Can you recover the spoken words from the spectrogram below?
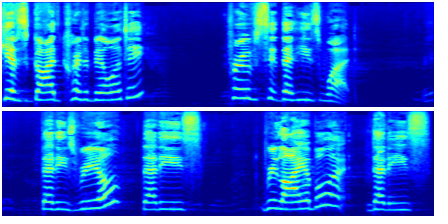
Gives God credibility? Proves that he's what? That he's real? That he's reliable? That he's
